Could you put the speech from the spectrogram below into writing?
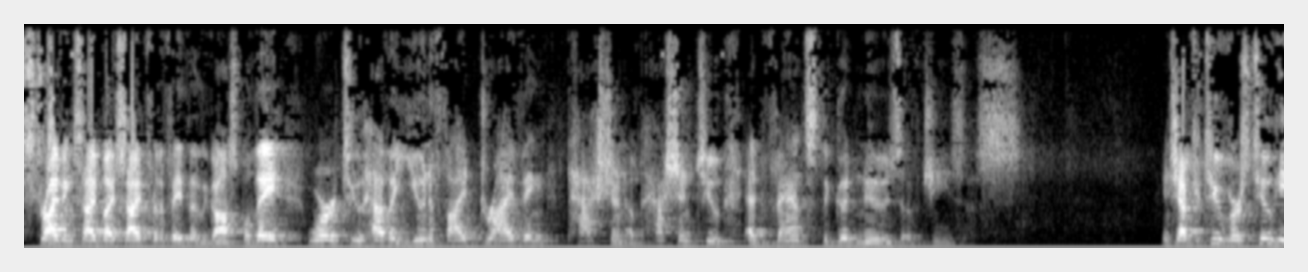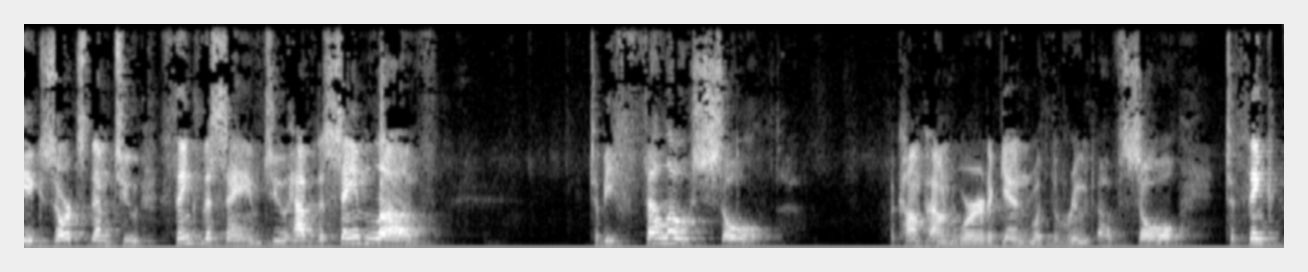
striving side by side for the faith of the gospel. They were to have a unified driving passion, a passion to advance the good news of Jesus. In chapter 2 verse 2, he exhorts them to think the same, to have the same love, to be fellow souled. A compound word again with the root of soul. To think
